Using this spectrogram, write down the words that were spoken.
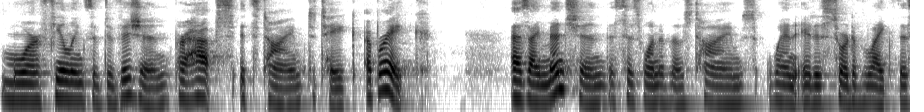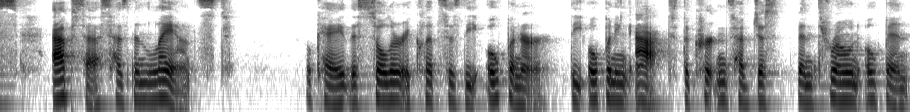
more feelings of division, perhaps it's time to take a break as I mentioned, this is one of those times when it is sort of like this abscess has been lanced. Okay, this solar eclipse is the opener, the opening act. The curtains have just been thrown open,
